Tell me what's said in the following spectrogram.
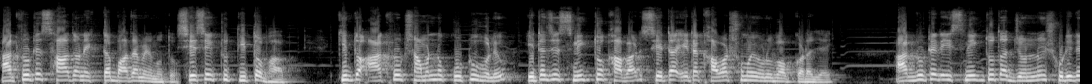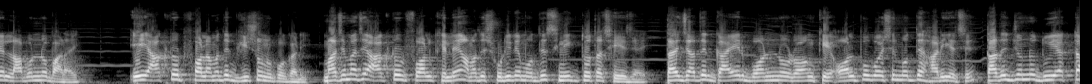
আখরোটের স্বাদ অনেকটা বাদামের মতো। শেষে একটু তিতো ভাব। কিন্তু আখরোট সামান্য কটু হলেও এটা যে স্নিগ্ধ খাবার, সেটা এটা খাওয়ার সময় অনুভব করা যায়। আখরোটের এই স্নিগ্ধতার জন্যই শরীরের লাবণ্য বাড়ায়। এই আখরোট ফল আমাদের ভীষণ উপকারী। মাঝে মাঝে আখরোট ফল খেলে আমাদের শরীরের মধ্যে স্নিগ্ধতা ছেয়ে যায়। তাই যাদের গায়ের বর্ণ রঙকে অল্প বয়সের মধ্যে হারিয়েছে, তাদের জন্য দুই একটা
